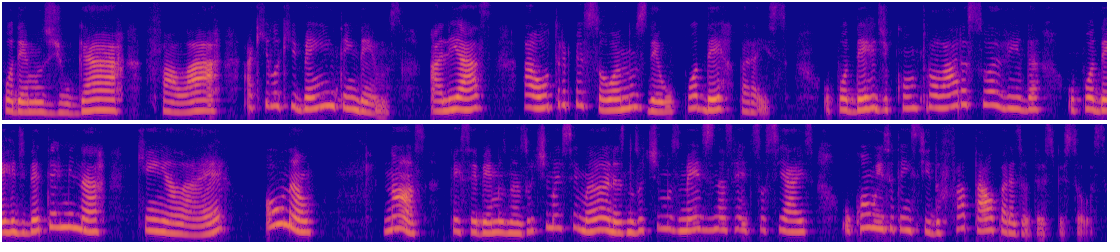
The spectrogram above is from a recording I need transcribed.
Podemos julgar, falar aquilo que bem entendemos. Aliás, a outra pessoa nos deu o poder para isso o poder de controlar a sua vida, o poder de determinar quem ela é ou não. Nós percebemos nas últimas semanas, nos últimos meses nas redes sociais, o quão isso tem sido fatal para as outras pessoas.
